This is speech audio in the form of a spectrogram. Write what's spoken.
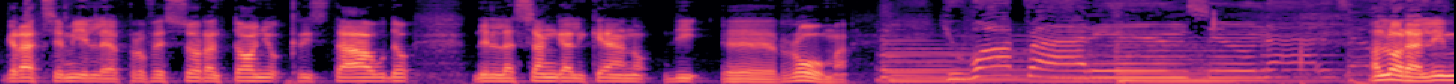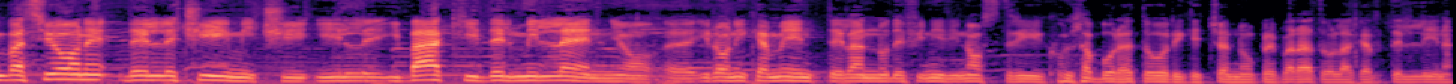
Grazie mille al professor Antonio Cristaudo del San Gallicano di eh, Roma. Allora, l'invasione delle cimici, il- i bachi del millennio, eh, ironicamente l'hanno definito i nostri collaboratori che ci hanno preparato la cartellina.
